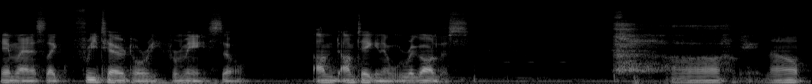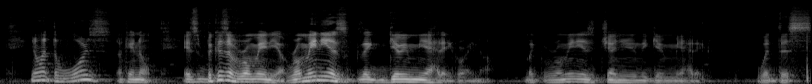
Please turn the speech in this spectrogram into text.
hey, man, it's like free territory for me, so I'm I'm taking it regardless. Uh, okay, now you know what the wars. Okay, no, it's because of Romania. Romania is like giving me a headache right now. Like Romania is genuinely giving me a headache with this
